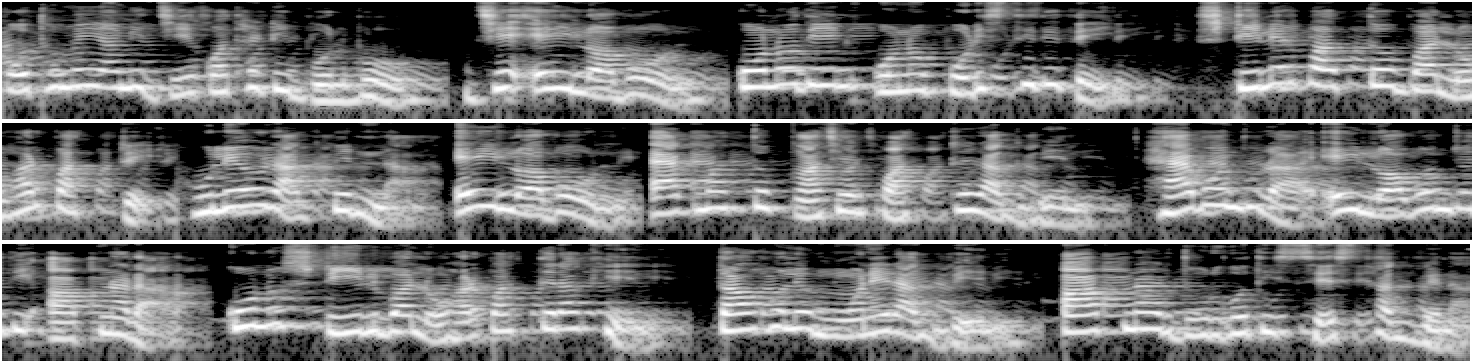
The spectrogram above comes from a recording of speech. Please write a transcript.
প্রথমেই আমি যে কথাটি বলব, যে এই লবণ কোনোদিন কোনো পরিস্থিতিতেই স্টিলের পাত্র বা লোহার পাত্রে ভুলেও রাখবেন না। এই লবণ একমাত্র কাঁচের পাত্রে রাখবেন। হ্যাঁ বন্ধুরা, এই লবণ যদি আপনারা কোনো স্টিল বা লোহার পাত্রে রাখেন তাহলে মনে রাখবেন, আপনার দুর্গতি শেষ থাকবে না।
